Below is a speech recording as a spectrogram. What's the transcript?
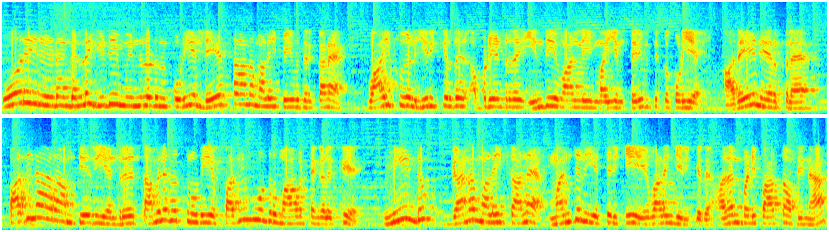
ஓரிரு இடங்கள்ல இடி மின்னலுடன் கூடிய லேசான மழை பெய்வதற்கான வாய்ப்புகள் இருக்கிறது அப்படின்றத இந்திய வானிலை மையம் தெரிவித்திருக்கக்கூடிய அதே நேரத்துல பதினாறாம் தேதி அன்று தமிழகத்தினுடைய பதிமூன்று மாவட்டங்களுக்கு மீண்டும் கனமழைக்கான மஞ்சள் எச்சரிக்கையை வழங்கி இருக்குது அதன்படி பார்த்தோம் அப்படின்னா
